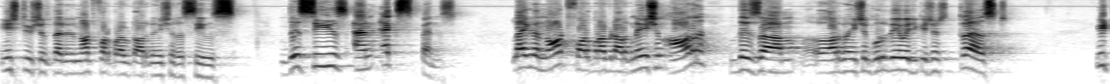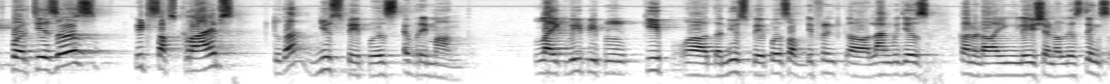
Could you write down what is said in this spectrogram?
institutions that is not for profit organization receives this is an expense like the not for profit organization or this um, organization gurudev education trust it purchases it subscribes to the newspapers every month. Like we people keep uh, the newspapers of different uh, languages kannada english and all these things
